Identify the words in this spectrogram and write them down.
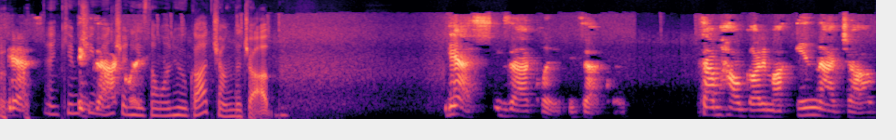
yes. And Kimchi mentioned he's the one who got Jung the job. Yes, exactly, exactly. Somehow got him out in that job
